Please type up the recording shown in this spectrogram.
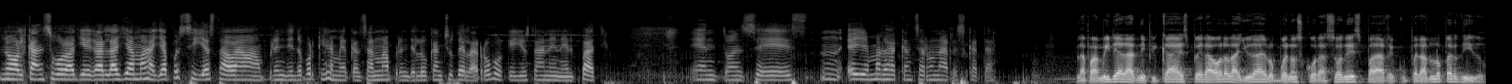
no alcanzó a llegar las llamas allá pues sí ya estaba prendiendo porque se me alcanzaron a prender los ganchos del arroz porque ellos estaban en el patio. Entonces mm, ellos me los alcanzaron a rescatar. La familia damnificada espera ahora la ayuda de los buenos corazones para recuperar lo perdido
